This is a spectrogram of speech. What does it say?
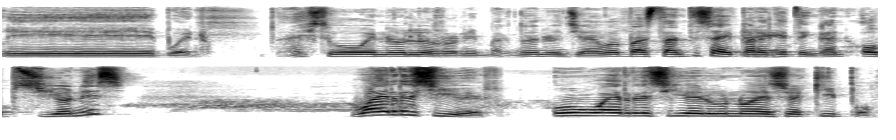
Eh, bueno, ahí estuvo bueno los running backs. Nos mencionamos bastantes ahí para que tengan opciones. Wide receiver, un wide receiver uno de su equipo,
